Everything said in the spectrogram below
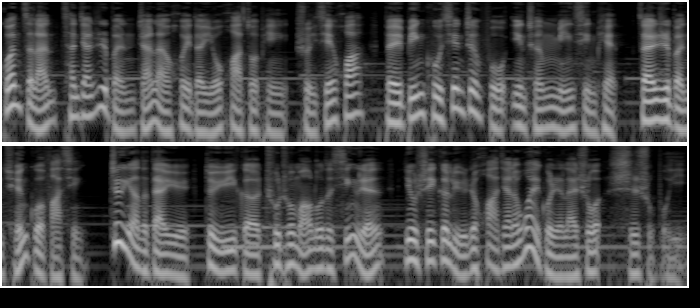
关子兰参加日本展览会的油画作品《水仙花》被兵库县政府印成明信片，在日本全国发行。这样的待遇对于一个初出茅庐的新人，又是一个旅日画家的外国人来说，实属不易。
